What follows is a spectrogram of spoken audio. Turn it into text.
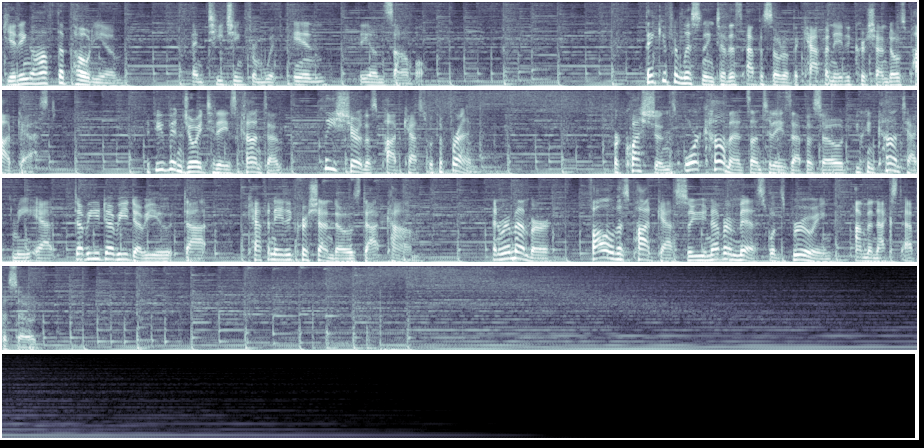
getting off the podium and teaching from within the ensemble. Thank you for listening to this episode of the Caffeinated Crescendos podcast. If you've enjoyed today's content, please share this podcast with a friend. For questions or comments on today's episode, you can contact me at www.caffeinatedcrescendos.com. And remember, follow this podcast so you never miss what's brewing on the next episode.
